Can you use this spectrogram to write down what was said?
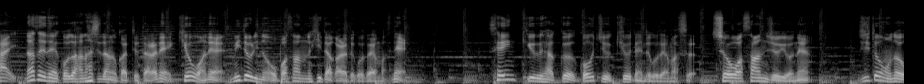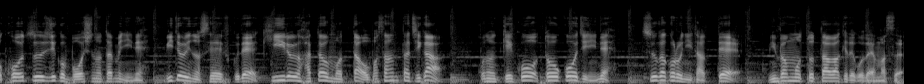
はい、なぜね、この話なのかって言ったらね、今日はね、緑のおばさんの日だからでございますね。1959年でございます。昭和34年。児童の交通事故防止のためにね、緑の制服で黄色い旗を持ったおばさんたちが、この下校登校時にね、通学路に立って見守っとったわけでございます。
